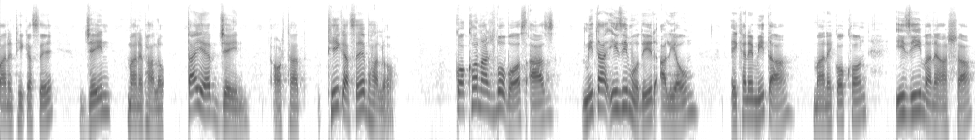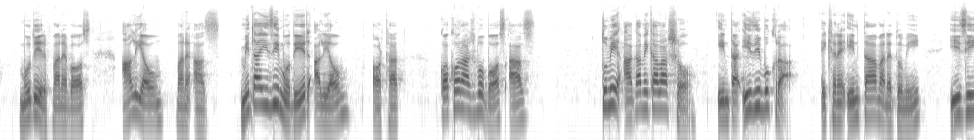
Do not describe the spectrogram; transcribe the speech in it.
মানে ঠিক আছে, জেইন মানে ভালো। তাইয়েব, জেইন, অর্থাৎ ঠিক আছে, ভালো। কখন আসব, বস, আজ? মিতা ইজি মুদির আলিয়ম এখানে মিতা মানে কখন? ইজি মানে আসা মুদির মানে বস আলিয়ম মানে আজ। মিতা ইজি মুদির আলিয়ম অর্থাৎ কখন আসব বস আজ? তুমি আগামীকাল আসো, ইনতা ইজি বুকরা। এখানে ইনতা মানে তুমি, ইজি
